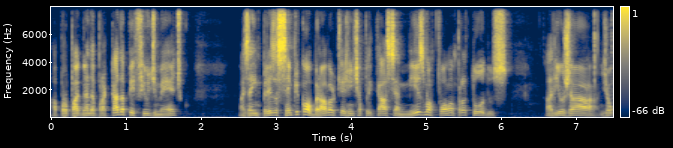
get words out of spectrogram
a propaganda para cada perfil de médico. Mas a empresa sempre cobrava que a gente aplicasse a mesma forma para todos. Ali eu já, já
